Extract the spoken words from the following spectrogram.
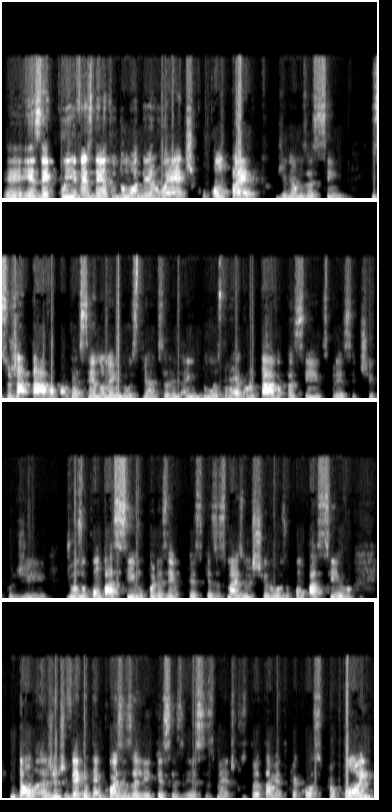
é, execuíveis dentro do modelo ético completo, digamos assim. Isso já estava acontecendo na indústria antes. A indústria recrutava pacientes para esse tipo de, de uso compassivo, por exemplo, pesquisas mais no estilo uso compassivo. Então, a gente vê que tem coisas ali que esses, esses médicos de tratamento precoce propõem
